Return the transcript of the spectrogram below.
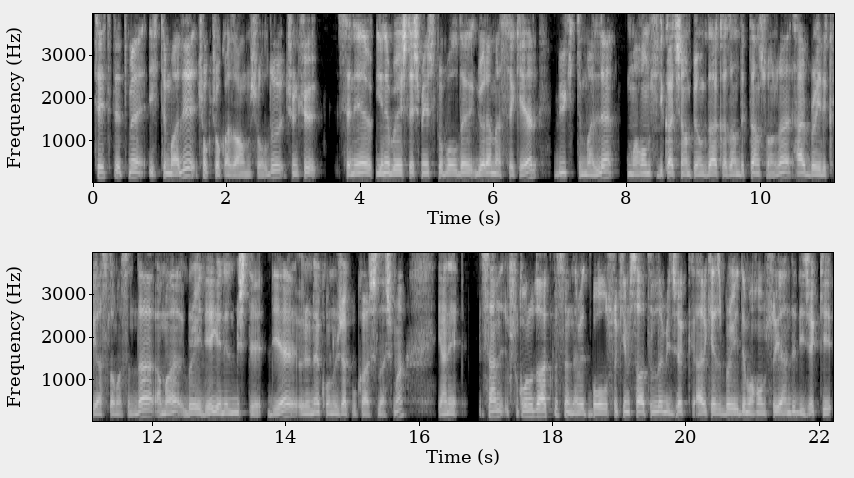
tehdit etme ihtimali çok çok azalmış oldu. Çünkü seneye yine bu eşleşmeyi Super Bowl'da göremezsek eğer büyük ihtimalle Mahomes birkaç şampiyonluk daha kazandıktan sonra her Brady kıyaslamasında ama Brady'ye yenilmişti diye önüne konacak bu karşılaşma. Yani sen şu konuda haklısın. Evet Bowls'u kimse hatırlamayacak. Herkes Brady Mahomes'u yendi diyecek ki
